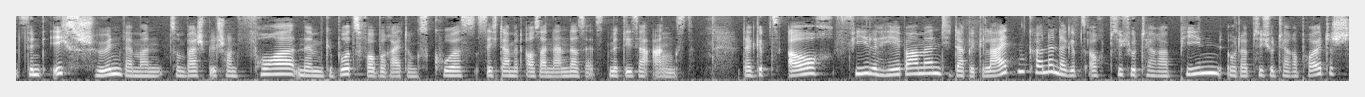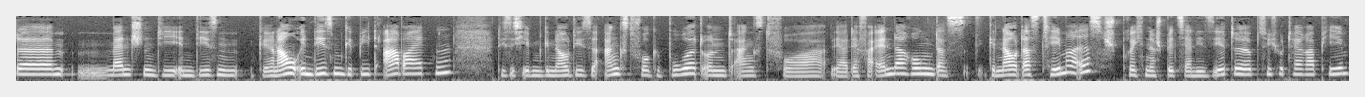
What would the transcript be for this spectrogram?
finde ich es schön, wenn man zum Beispiel schon vor einem Geburtsvorbereitungskurs sich damit auseinandersetzt, mit dieser Angst. Da gibt es auch viele Hebammen, die da begleiten können. Da gibt es auch Psychotherapien oder psychotherapeutische Menschen, die in diesem, genau in diesem Gebiet arbeiten, die sich eben genau diese Angst vor Geburt und Angst vor ja, der Veränderung Erfahrung, dass genau das Thema ist, sprich eine spezialisierte Psychotherapie.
